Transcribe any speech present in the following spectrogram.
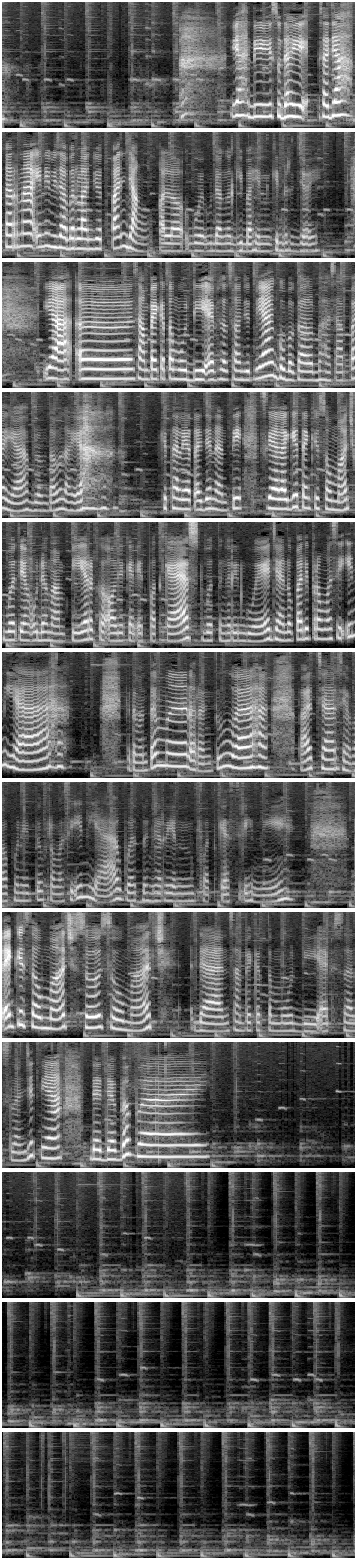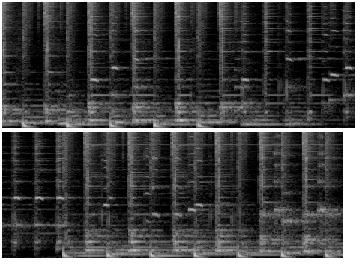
ya disudahi saja karena ini bisa berlanjut panjang kalau gue udah ngegibahin Kinder Joy ya uh, sampai ketemu di episode selanjutnya. Gue bakal bahas apa ya? Belum tahu lah ya. Kita lihat aja nanti. Sekali lagi thank you so much buat yang udah mampir ke All You Can Eat podcast buat dengerin gue. Jangan lupa dipromosiin ya. Ke teman-teman, orang tua, pacar, siapa pun itu promosiin ya buat dengerin podcast ini. Thank you so much, so so much dan sampai ketemu di episode selanjutnya. Dadah, bye bye.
